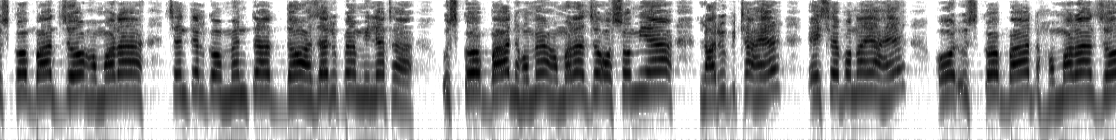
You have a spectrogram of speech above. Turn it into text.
उसको बाद जो हमारा सेंट्रल गवर्नमेंट का दो हज़ार रुपया मिला था, उसको बाद हमें हमारा जो असमिया लारू पिठा है, ऐसे बनाया है, और उसको बाद हमारा जो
